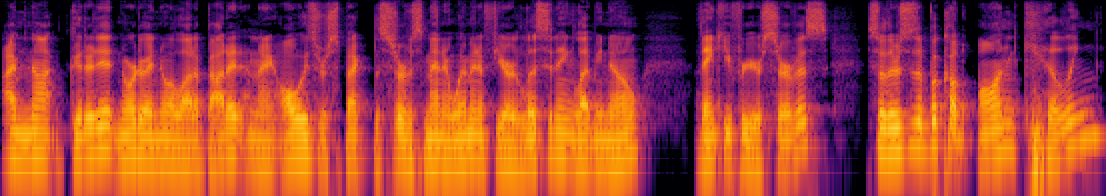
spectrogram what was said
I'm not good at it, nor do I know a lot about it. And I always respect the servicemen and women. If you're listening, let me know. Thank you for your service. So there's a book called On Killing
